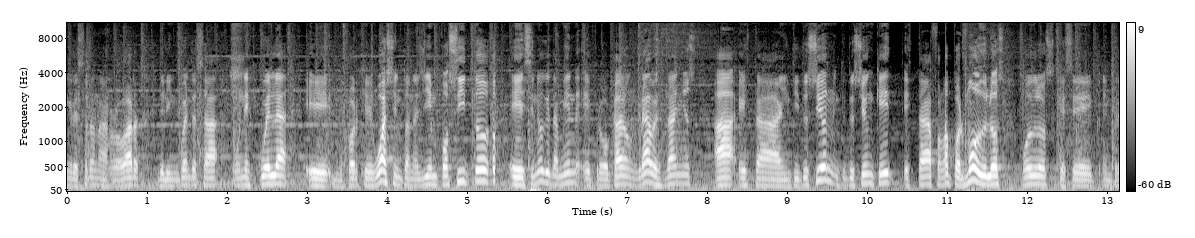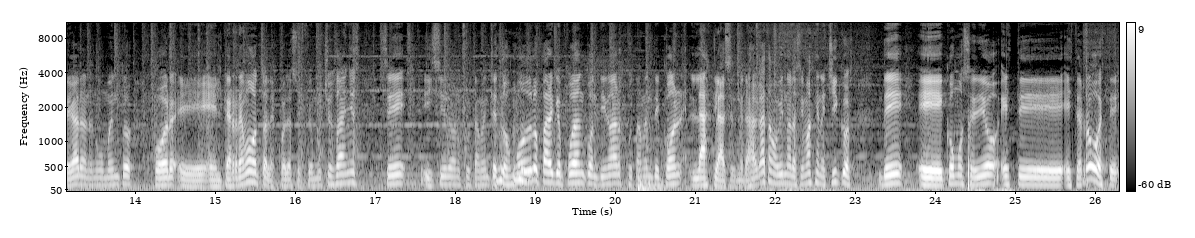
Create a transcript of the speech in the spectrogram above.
ingresaron a robar delincuentes a una escuela eh, Jorge Washington allí en Posito, eh, sino que también eh, provocaron graves daños a esta institución, institución que está formada por módulos, módulos que se entregaron en un momento por el terremoto, la escuela sufrió muchos daños, se hicieron justamente estos módulos para que puedan continuar justamente con las clases. Mira, acá estamos viendo las imágenes, chicos, de cómo se dio este, este robo, este,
